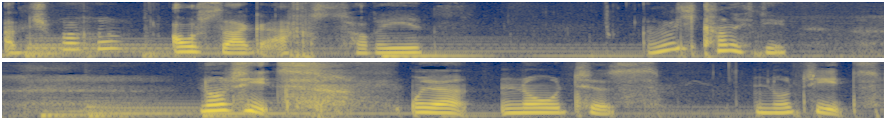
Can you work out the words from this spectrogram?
Ansprache? Aussage. Ach, sorry. Eigentlich kann ich die. Notiz. Oder Notice. Notiz.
